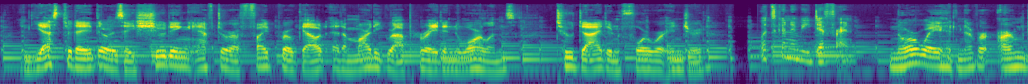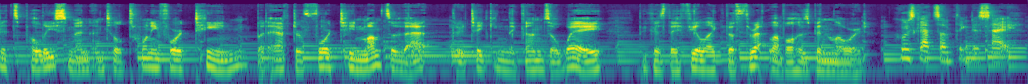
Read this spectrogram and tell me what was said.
And yesterday there was a shooting after a fight broke out at a Mardi Gras parade in New Orleans. Two died and four were injured. What's gonna be different? Norway had never armed its policemen until 2014, but after 14 months of that, they're taking the guns away because they feel like the threat level has been lowered. Who's got something to say?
